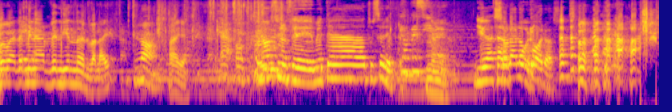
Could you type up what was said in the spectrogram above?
Después voy a terminar vendiendo el balay. No, Ah, ya. No, si no se mete a tu cerebro. Ah, ya. Llega hasta solo a los poros.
